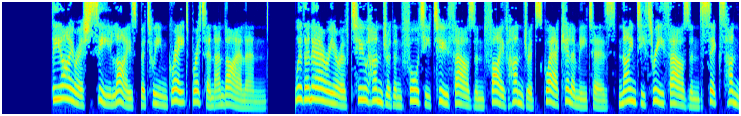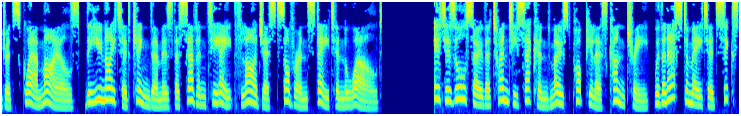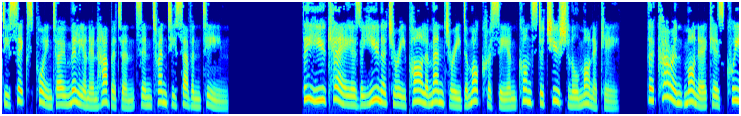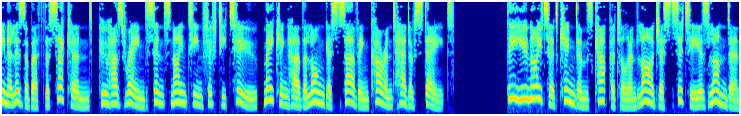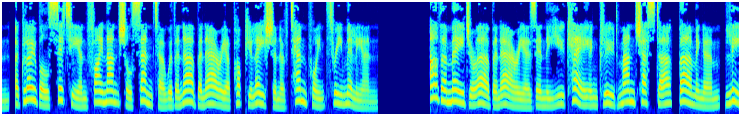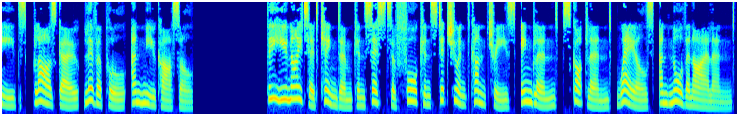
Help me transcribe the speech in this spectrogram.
The Irish Sea lies between Great Britain and Ireland. With an area of 242,500 square kilometers, 93,600 square miles, the United Kingdom is the 78th largest sovereign state in the world. It is also the 22nd most populous country, with an estimated 66.0 million inhabitants in 2017. The UK is a unitary parliamentary democracy and constitutional monarchy. The current monarch is Queen Elizabeth II, who has reigned since 1952, making her the longest-serving current head of state. The United Kingdom's capital and largest city is London, a global city and financial centre with an urban area population of 10.3 million. Other major urban areas in the UK include Manchester, Birmingham, Leeds, Glasgow, Liverpool, and Newcastle. The United Kingdom consists of four constituent countries, England, Scotland, Wales, and Northern Ireland.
